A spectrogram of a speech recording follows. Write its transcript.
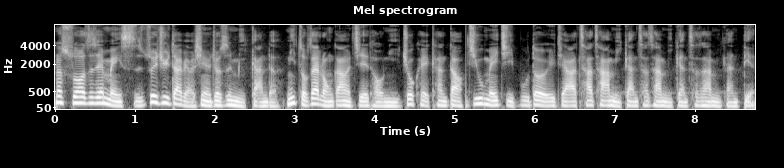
那说到这些美食，最具代表性的就是米干的。你走在龙岗的街头，你就可以看到，几乎每几步都有一家叉叉米干、叉叉米干、叉叉米干店。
